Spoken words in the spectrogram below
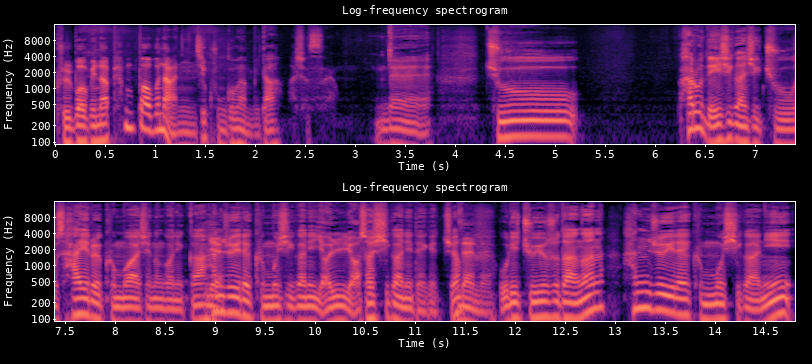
불법이나 편법은 아닌지 궁금합니다. 하셨어요. 네. 주 하루 4시간씩 주 4일을 근무하시는 거니까 예. 한 주일에 근무 시간이 16시간이 되겠죠. 네네. 우리 주휴수당은 한 주일에 근무 시간이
